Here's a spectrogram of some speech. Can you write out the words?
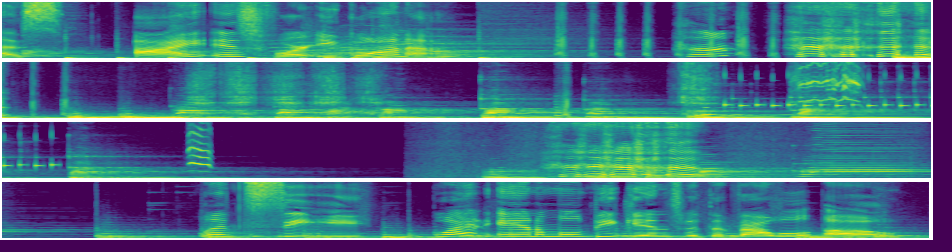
Yes. I is for iguana. Huh? Let's see. What animal begins with the vowel O?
